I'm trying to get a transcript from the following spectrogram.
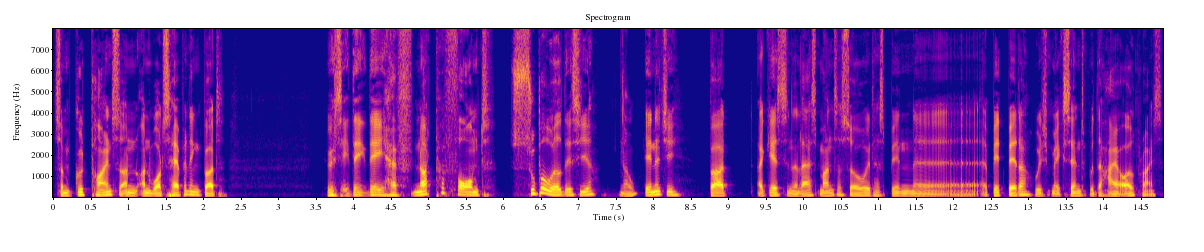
some good points on on what's happening. But you can say they they have not performed super well this year, No? energy, but I guess in the last month or so it has been uh, a bit better, which makes sense with the higher oil price.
